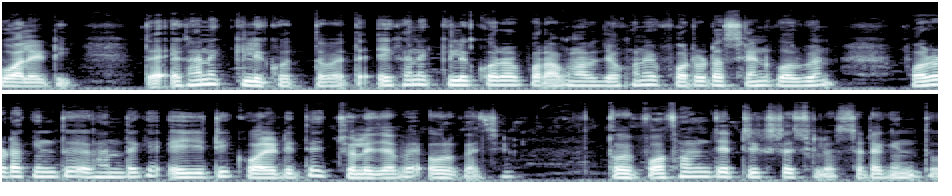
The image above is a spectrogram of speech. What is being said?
কোয়ালিটি তো এখানে ক্লিক করতে হবে। তো এখানে ক্লিক করার পর আপনারা যখনই ফটোটা সেন্ড করবেন ফটোটা কিন্তু এখান থেকে এইচডি কোয়ালিটিতে চলে যাবে ওর কাছে। তো প্রথম যে ট্রিক্সটা ছিল সেটা কিন্তু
